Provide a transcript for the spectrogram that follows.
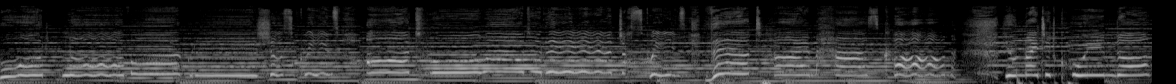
Good love, our gracious queens, are their just queens. Their time has come. United Queendom.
